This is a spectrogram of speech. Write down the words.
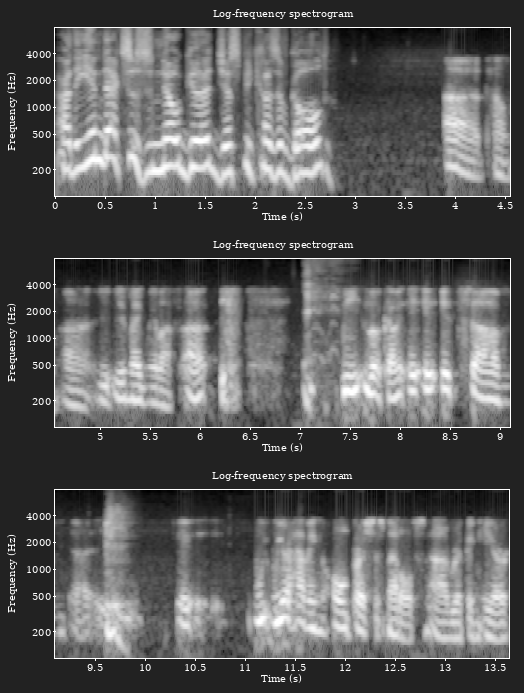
Are the indexes no good just because of gold? Uh, Tom, uh, you, you, make me laugh. Uh, we look. I mean, it, it's um, uh, it, we are having all precious metals uh, ripping here,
